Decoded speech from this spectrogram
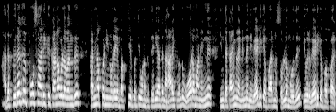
அத பிறகு பூசாரிக்கு கனவுல வந்து கண்ணப்பனினுடைய பக்தியை பத்தி உனக்கு தெரியாது. நாளைக்கு வந்து ஓரமா நின்னு இந்த டைம்ல நின்னு நீ வேடிக்கை பாருன்னு சொல்லும் போது இவர் வேடிக்கை பார்ப்பாரு.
